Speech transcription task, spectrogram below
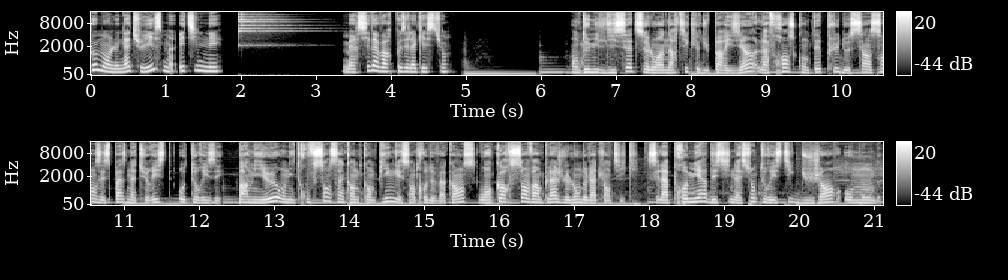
Comment le naturisme est-il né? Merci d'avoir posé la question. En 2017, selon un article du Parisien, la France comptait plus de 500 espaces naturistes autorisés. Parmi eux, on y trouve 150 campings et centres de vacances, ou encore 120 plages le long de l'Atlantique. C'est la première destination touristique du genre au monde.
